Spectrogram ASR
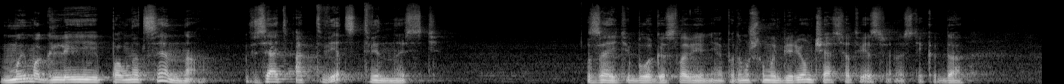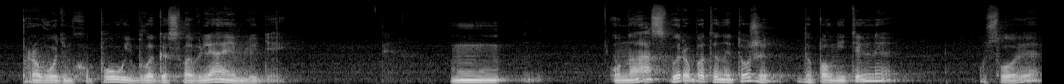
мы могли полноценно взять ответственность за эти благословения, потому что мы берем часть ответственности, когда проводим хупу и благословляем людей. У нас выработаны тоже дополнительные условия,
